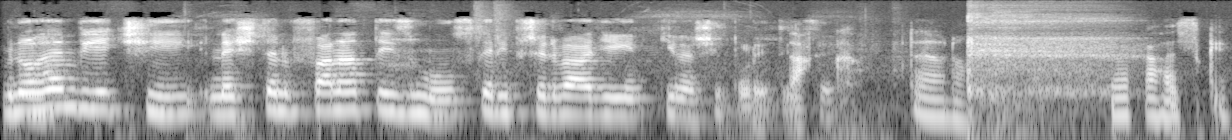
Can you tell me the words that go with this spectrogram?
Mnohem větší, než ten fanatismus, který předvádějí ti naši politici. Tak, to je ono. Jaká hezky.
